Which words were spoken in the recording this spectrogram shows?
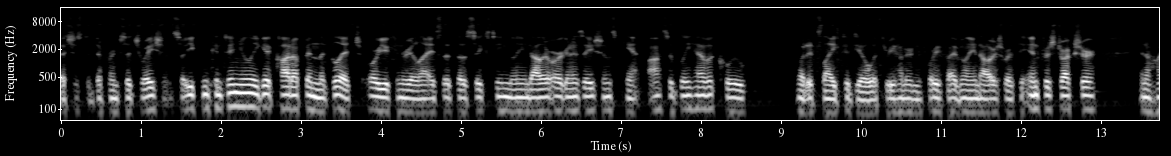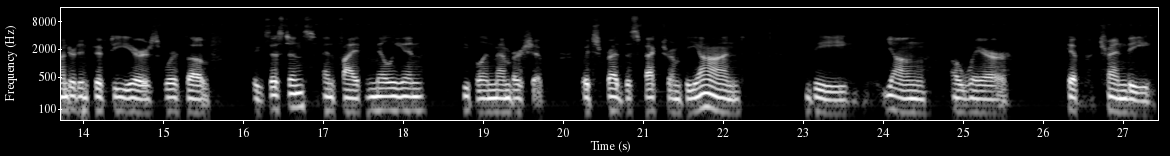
that's just a different situation. So you can continually get caught up in the glitch, or you can realize that those $16 million organizations can't possibly have a clue what it's like to deal with $345 million worth of infrastructure and 150 years worth of existence and 5 million people in membership, which spread the spectrum beyond the young, aware, hip, trendy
